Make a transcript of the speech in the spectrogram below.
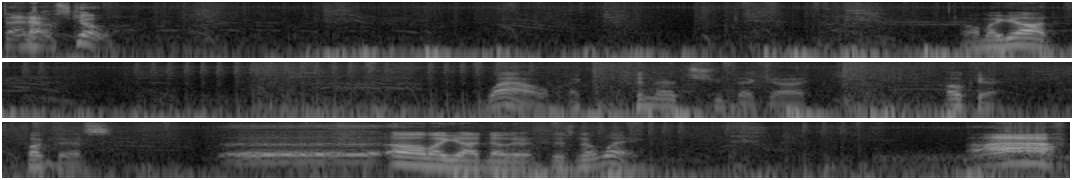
that house. Go! Oh my god. Wow, I could not shoot that guy. Okay, fuck this. Uh, oh my god, no, there, there's no way. Ah!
